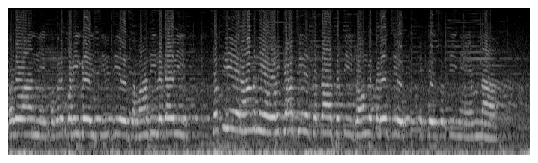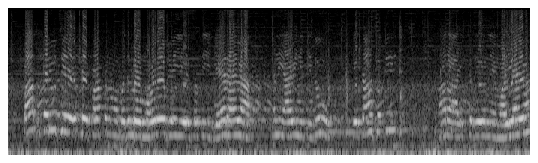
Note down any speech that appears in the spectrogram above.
ભગવાનને ખબર પડી ગઈ, શિવજીએ સમાધિ લગાવી. સતીએ રામને ઓળખ્યા છે છતાં સતી ઢોંગ કરે છે, એટલે સતીને એમના પાપ કર્યું છે, એટલે પાપનો બદલો મળવો જોઈએ. સતી ઘેર આવ્યા અને આવીને કીધું કે, કાં સતી? મારા ઈષ્ટદેવને મળી આવ્યા?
